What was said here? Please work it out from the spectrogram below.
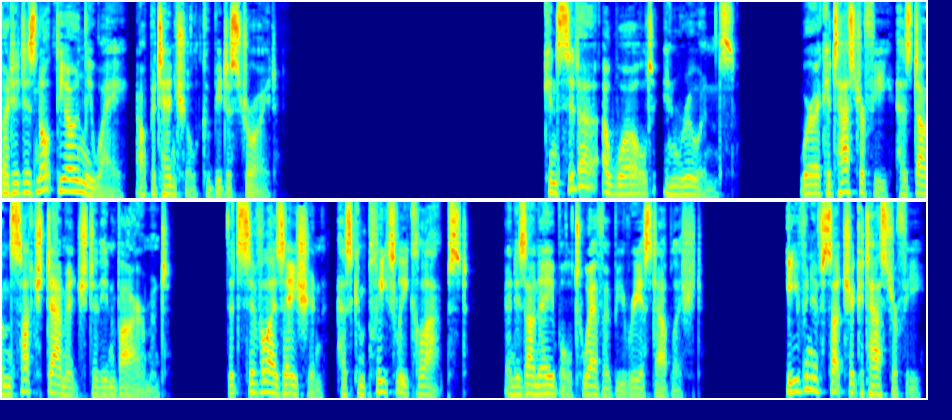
But it is not the only way our potential could be destroyed. Consider a world in ruins, where a catastrophe has done such damage to the environment that civilization has completely collapsed and is unable to ever be re established. Even if such a catastrophe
